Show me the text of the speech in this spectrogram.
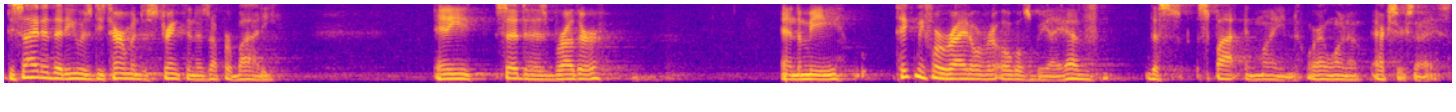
decided that he was determined to strengthen his upper body. And he said to his brother and to me, Take me for a ride over to Oglesby. I have this spot in mind where I want to exercise.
